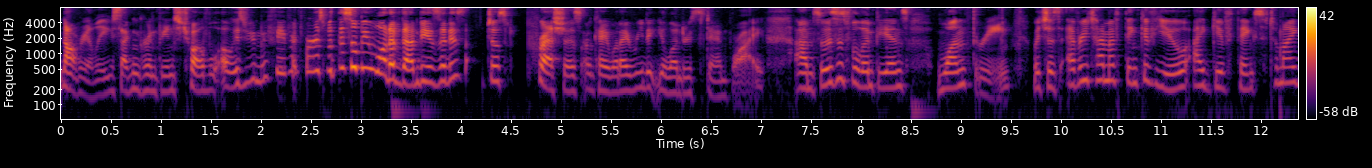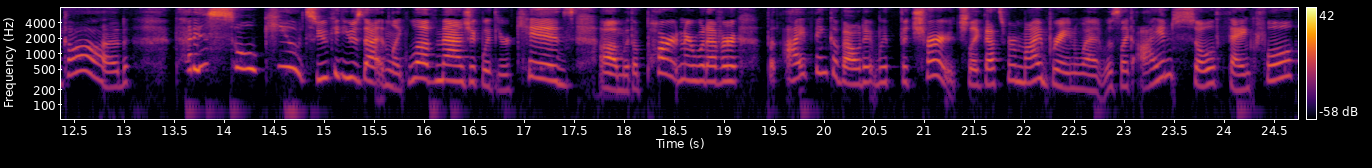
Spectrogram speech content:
not really. Second Corinthians 12 will always be my favorite verse, but this will be one of them because it is just precious. Okay, when I read it, you'll understand why. Um, so this is Philippians 1 3, which is Every time I think of you, I give thanks to my God. That is so cute. So you could use that in like love magic with your kids, um, with a partner, whatever. But I think about it with the church. Like that's where my brain went. Was like I am so thankful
